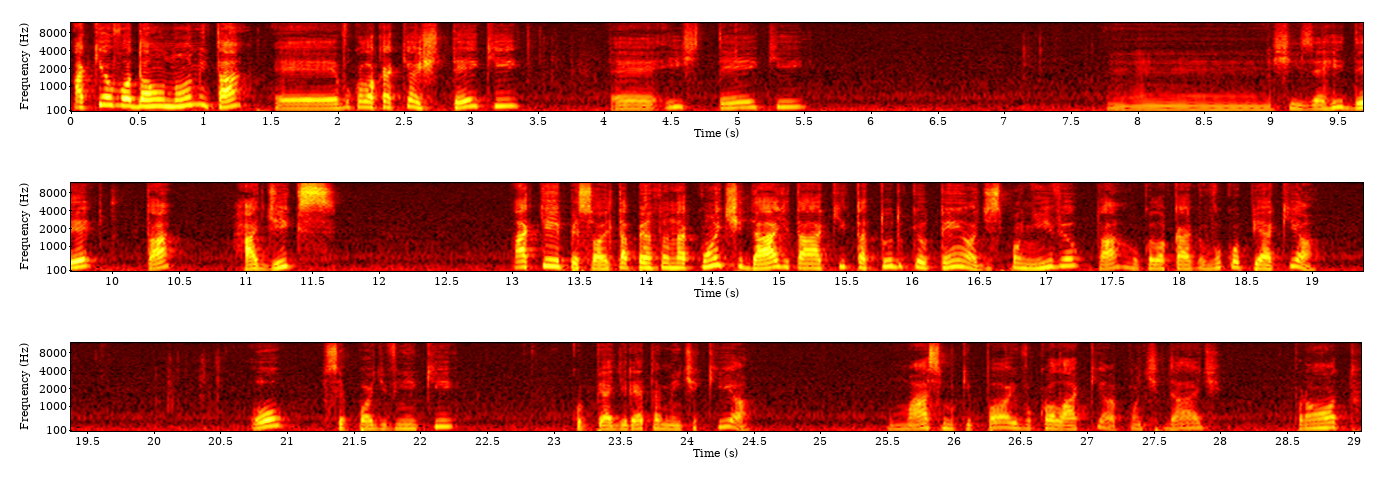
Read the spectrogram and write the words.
Aqui eu vou dar um nome, tá? É, eu vou colocar aqui, ó, stake, é, stake é, XRD, tá? Radix, Aqui, pessoal, ele está perguntando a quantidade, tá? Aqui está tudo que eu tenho, ó, disponível, tá? Vou colocar, eu vou copiar aqui, ó. Ou você pode vir aqui, copiar diretamente aqui, ó. O máximo que pode, vou colar aqui, ó, quantidade. Pronto.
